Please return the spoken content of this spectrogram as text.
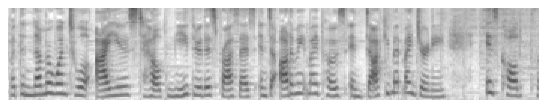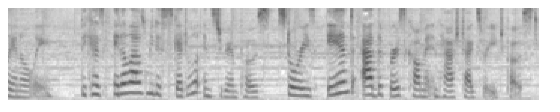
but the number one tool I use to help me through this process and to automate my posts and document my journey is called Planoly because it allows me to schedule Instagram posts, stories, and add the first comment and hashtags for each post.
